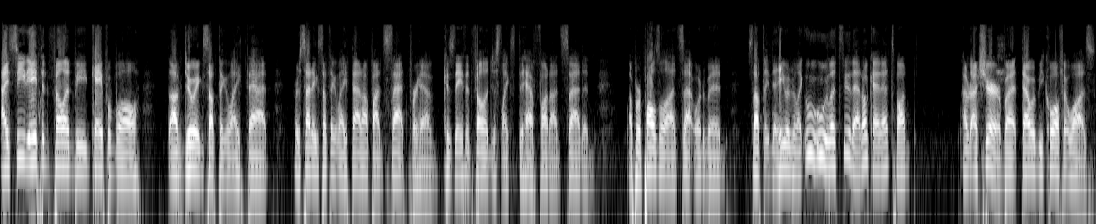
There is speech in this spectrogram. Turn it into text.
I see Nathan Fillion being capable of doing something like that, or setting something like that up on set for him, because Nathan Fillion just likes to have fun on set, and a proposal on set would have been something that he would be like, "Ooh, ooh, let's do that. Okay, that's fun." I'm not sure, but that would be cool if it was.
